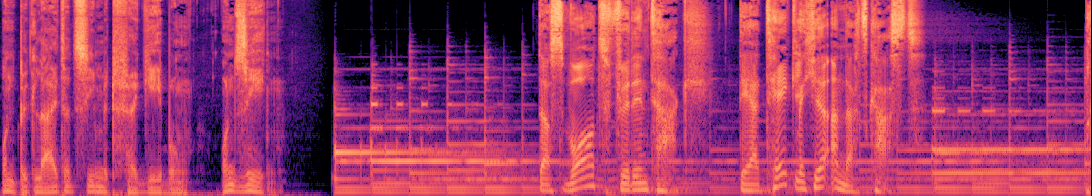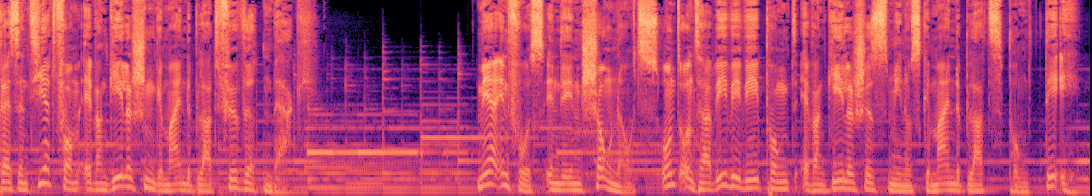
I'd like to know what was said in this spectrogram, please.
und begleitet sie mit Vergebung und Segen. Das Wort für den Tag. Der tägliche Andachtscast. Präsentiert vom Evangelischen Gemeindeblatt für Württemberg. Mehr Infos in den Show Notes und unter www.evangelisches-gemeindeblatt.de.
